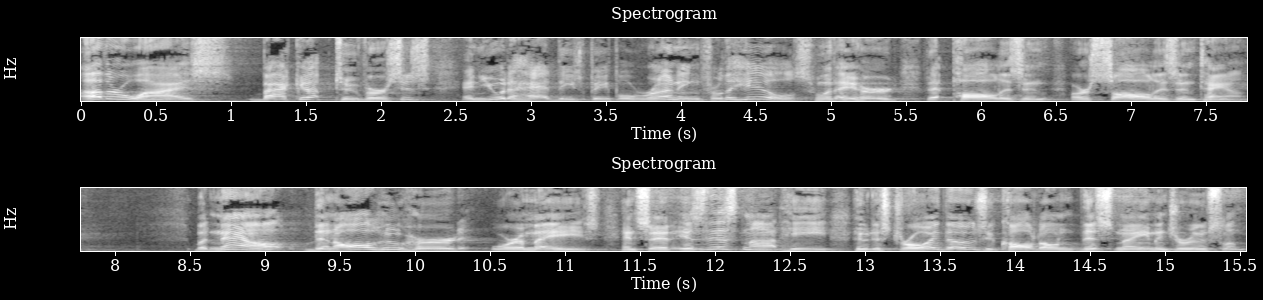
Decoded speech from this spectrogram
Otherwise, back up two verses, and you would have had these people running for the hills when they heard that Paul is in, or Saul is in town. But now, then all who heard were amazed and said, Is this not he who destroyed those who called on this name in Jerusalem?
